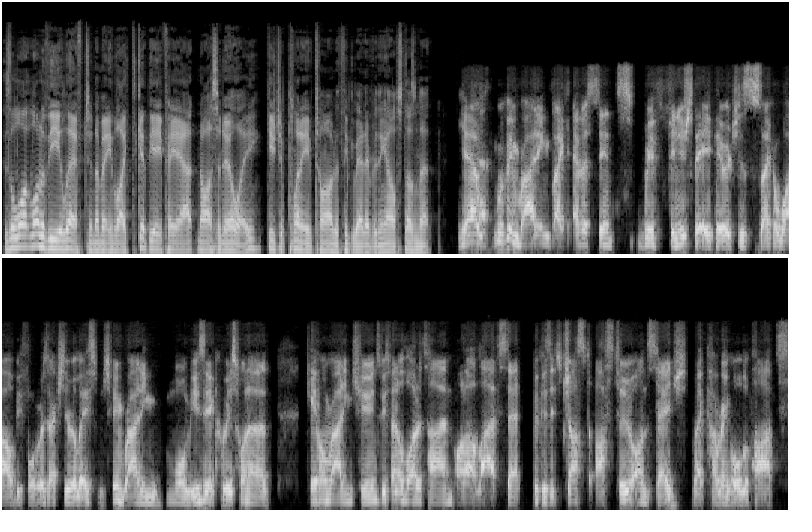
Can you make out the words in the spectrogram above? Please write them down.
there's a lot, lot of the year left, and I mean, like to get the EP out nice and early gives you plenty of time to think about everything else, doesn't it? Yeah, Yeah. we've been writing like ever since we've finished the EP, which is like a while before it was actually released. We've been writing more music. We just want to keep on writing tunes. We spend a lot of time on our live set because it's just us two on stage, like covering all the parts.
